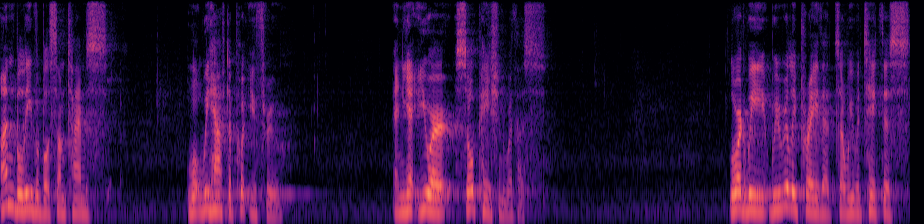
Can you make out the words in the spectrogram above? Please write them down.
unbelievable sometimes what we have to put you through. And yet you are so patient with us. Lord, we, we really pray that uh, we would take this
